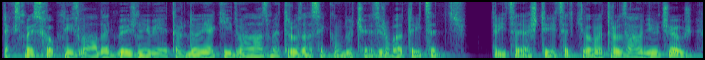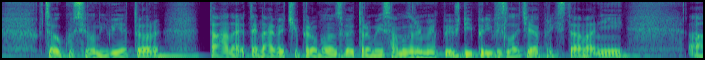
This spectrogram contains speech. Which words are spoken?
tak sme schopní zvládať bežný vietor do nejakých 12 metrov za sekundu, čo je zhruba 30 30 až 40 km za hodinu, čo je už v celku silný vietor. Tá, ten najväčší problém s vetrom je samozrejme vždy pri vzlete a pristávaní. A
